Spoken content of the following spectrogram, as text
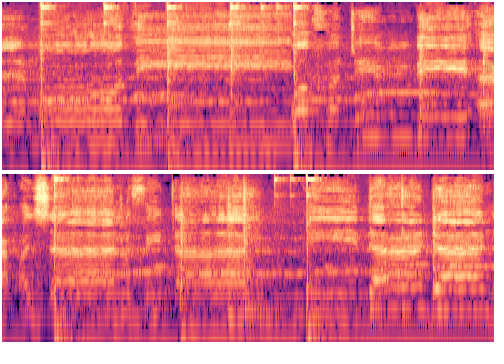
المذي واختم بأحسن ختام. إذا دان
